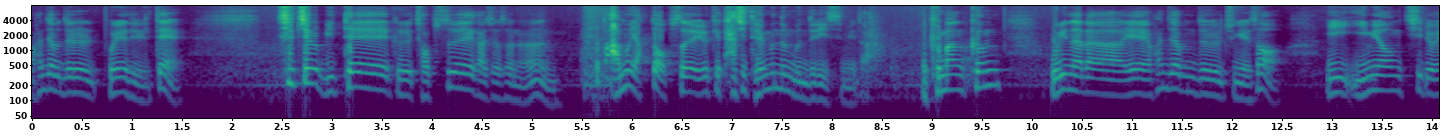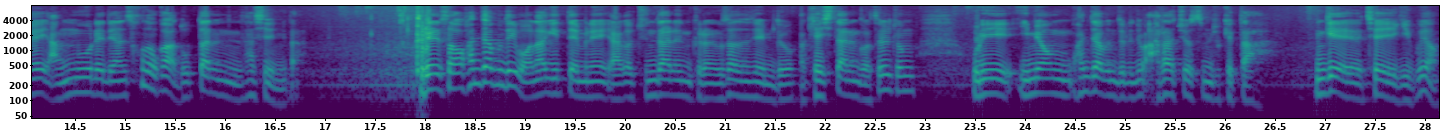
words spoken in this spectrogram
환자분들을 보내드릴 때 실제로 밑에 그 접수에 가셔서는 아무 약도 없어요. 이렇게 다시 되묻는 분들이 있습니다. 그만큼 우리나라의 환자분들 중에서 이 이명 치료의 약물에 대한 선호가 높다는 사실입니다. 그래서 환자분들이 원하기 때문에 약을 준다는 그런 의사 선생님도 계시다는 것을 좀 우리 이명 환자분들은 좀 알아주셨으면 좋겠다. 이게 제 얘기고요.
